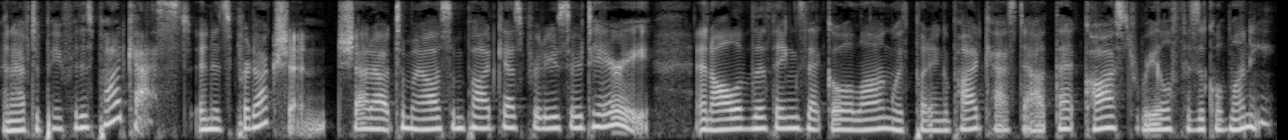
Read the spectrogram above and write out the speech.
And I have to pay for this podcast and its production. Shout out to my awesome podcast producer, Terry, and all of the things that go along with putting a podcast out that cost real physical money.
